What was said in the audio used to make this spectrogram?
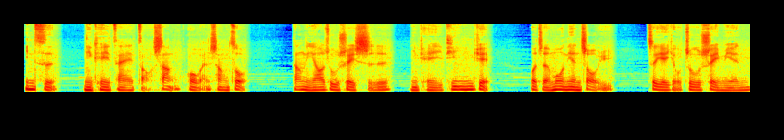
因此，你可以在早上或晚上做。当你要入睡时，你可以听音乐或者默念咒语，这也有助睡眠，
